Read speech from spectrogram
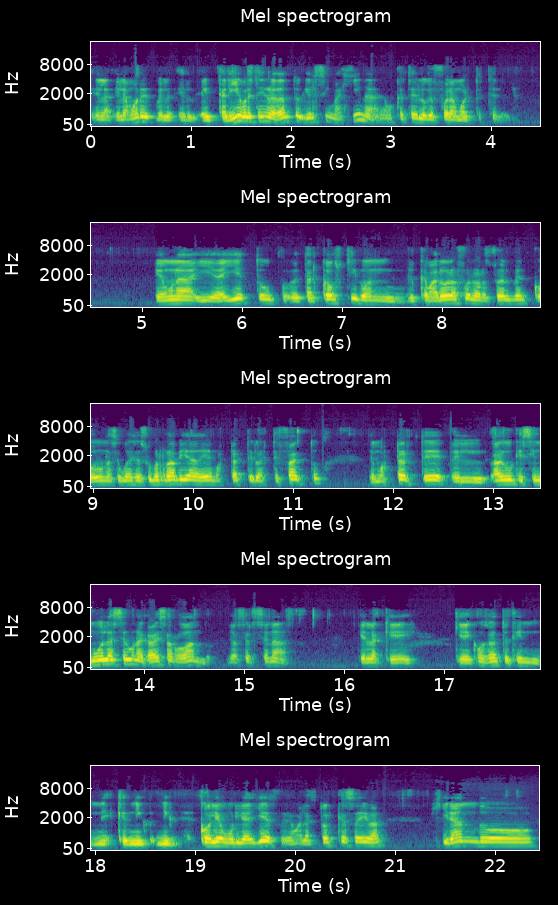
el, el amor, el, el, cariño por este niño era tanto que él se imagina ¿cachai? lo que fuera muerto este niño. una, y ahí esto, Tarkovsky con el camarógrafo lo resuelven con una secuencia súper rápida de mostrarte los artefactos, de mostrarte el, algo que simula ser una cabeza rodando, ya hacerse nada, que es la que, que es como que, que, Nicolia el actor que se iba, girando,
